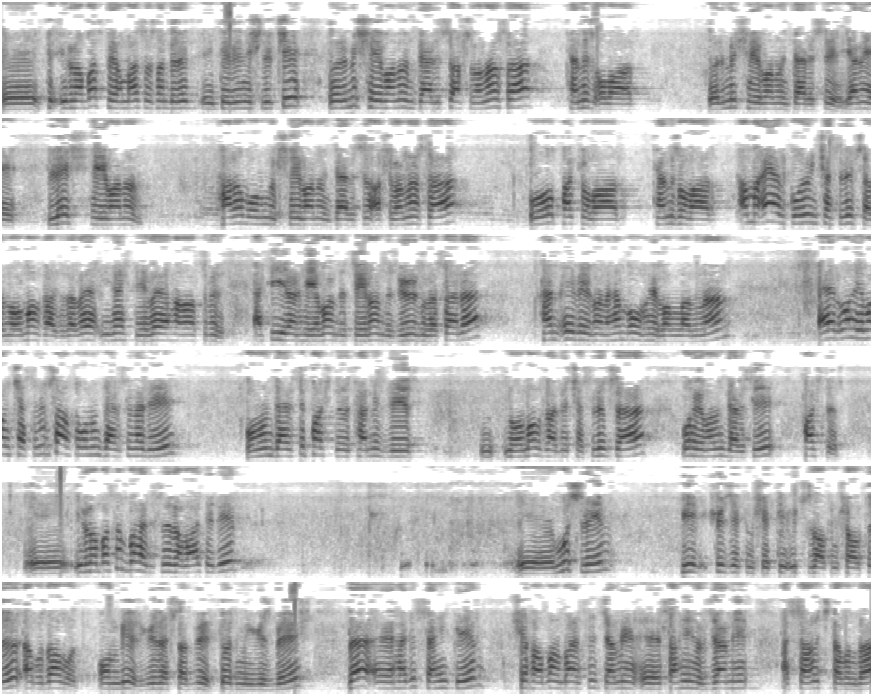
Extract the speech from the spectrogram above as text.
e, İbn Abbas Peyğəmbər səsələn belə dediyini eşidir ki, ölmüş heyvanın dərisi aşılanarsa təmiz olar. Ölmüş heyvanın dərisi, yəni leş heyvanın, haram olmuş heyvanın dərisi aşılanarsa, o pak olar, təmiz olar. Amma əgər qoyun kəsilibsə normal qaydada və ya inəkdir və ya hansı bir əti yiyən heyvandır, ceyrandır, cüyürdür və s. həm ev heyvanı, həm ov heyvanlarından Əgər o heyvan kəsilibsə, artıq onun dərisi nədir? Onun dərisi paşdır, təmizdir. Normal qayda kəsilibsə, o heyvanın dərisi paşdır. E, İbn Abbasın bu hədisini rəvayət edib e, Muslim 1, 277, 366, Əbu Davud 11, 181, 4105 və e, hədis səhiddir. Şeyx Alban Bahisiz Cəmi, e, Sahih-ül Cəmi Əs-Sağır kitabında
